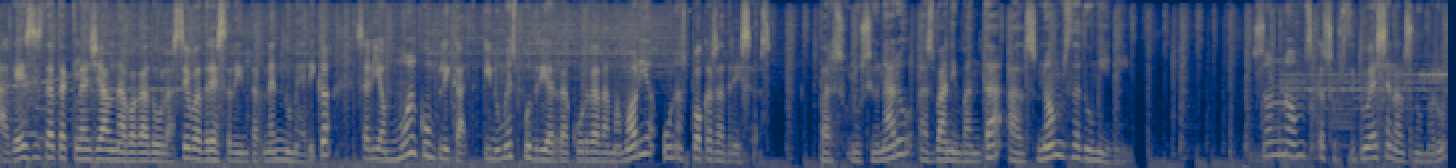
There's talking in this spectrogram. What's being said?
haguessis de teclejar al navegador la seva adreça d'internet numèrica, seria molt complicat i només podries recordar de memòria unes poques adreces. Per solucionar-ho, es van inventar els noms de domini. Són noms que substitueixen els números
